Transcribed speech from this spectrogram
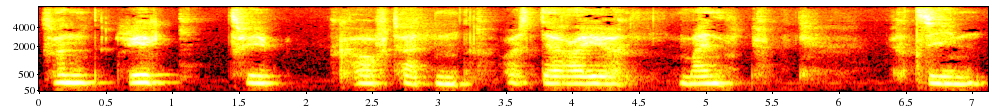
von Retrieb gekauft hatten, aus der Reihe Mein verziehen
